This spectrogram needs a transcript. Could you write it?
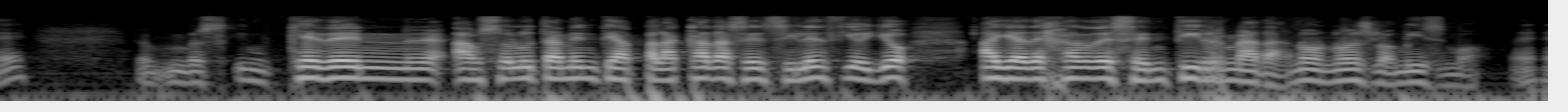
¿eh? Pues, queden absolutamente aplacadas en silencio y yo haya dejado de sentir nada. No, no es lo mismo. ¿eh?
